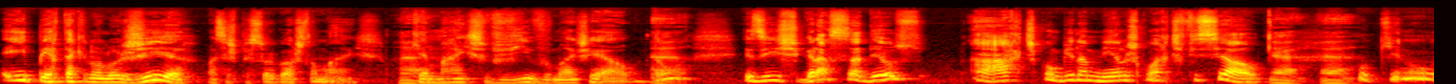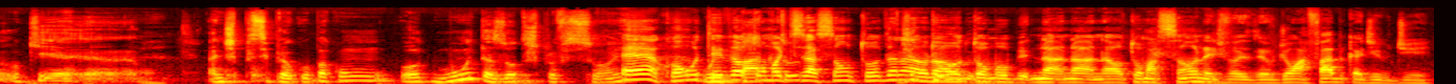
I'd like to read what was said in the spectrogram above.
hipertecnologia, mas as pessoas gostam mais. É. Que é mais vivo, mais real. Então, existe, graças a Deus, a arte combina menos com o artificial. É, é. O que, não, o que é, a gente se preocupa com muitas outras profissões. É, como teve a automatização toda na, na, na, na- na automação né, de, de uma fábrica de, de,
